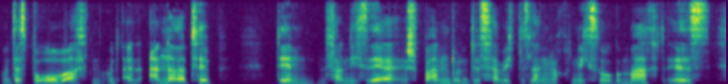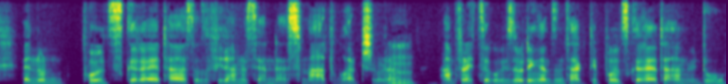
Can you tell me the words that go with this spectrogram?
und das beobachten. Und ein anderer Tipp, den fand ich sehr spannend und das habe ich bislang noch nicht so gemacht, ist, wenn du ein Pulsgerät hast, also viele haben das ja an der Smartwatch oder mhm. haben vielleicht sowieso den ganzen Tag die Pulsgeräte an, wie du,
